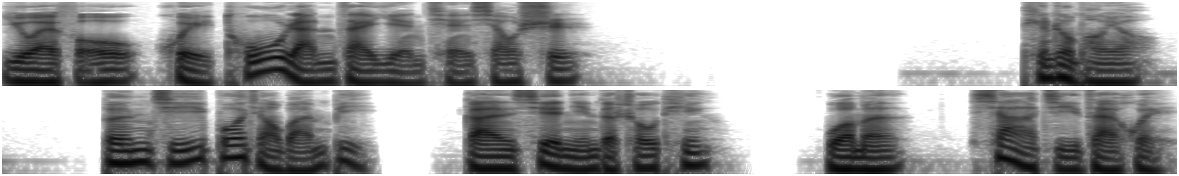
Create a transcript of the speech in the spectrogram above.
，UFO 会突然在眼前消失？听众朋友，本集播讲完毕，感谢您的收听，我们下集再会。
